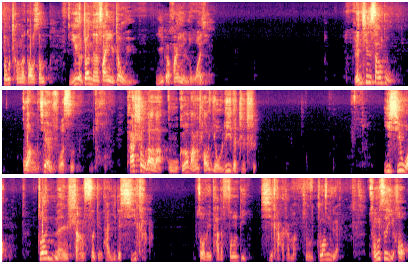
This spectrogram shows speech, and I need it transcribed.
都成了高僧，一个专门翻译咒语，一个翻译逻辑。仁亲桑布广建佛寺，他受到了古格王朝有力的支持。伊西沃专门赏赐给他一个西卡，作为他的封地。西卡什么？就是庄园。从此以后，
